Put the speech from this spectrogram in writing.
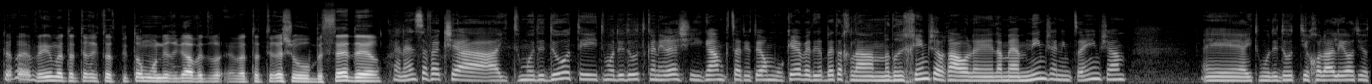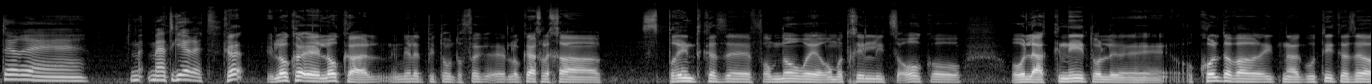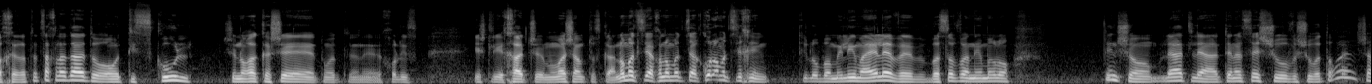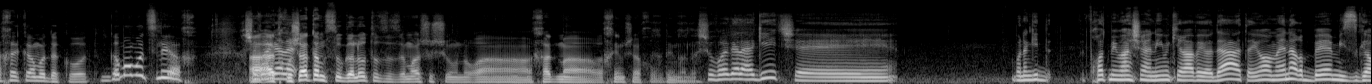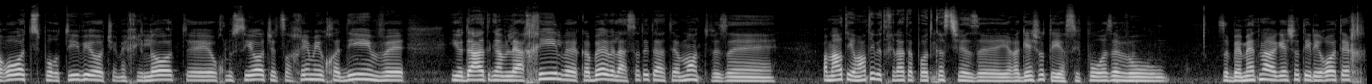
תראה, ואם אתה תראה קצת, פתאום הוא נרגע ואתה תראה שהוא בסדר, כן, אין ספק שההתמודדות היא התמודדות כנראה שהיא גם קצת יותר מורכבת, בטח למדריכים שלך או ל- למאמנים שנמצאים שם, אה, ההתמודדות יכולה להיות יותר אה, מאתגרת. כן, היא לא, אה, לא קל, אם ילד פתאום דופק, אה, לוקח לך ספרינט כזה from nowhere, או מתחיל לצעוק, או, או להקנית, או, או כל דבר התנהגותי כזה או אחר. אתה צריך לדעת, או, או תסכול, שנורא קשה, זאת אומרת, אני יכול... לס- יש לי אחד שממש היה מתוסכל, לא מצליח, לא מצליח, כולם מצליחים. כאילו, במילים האלה, ובסוף אני אומר לו, תנשום, לאט לאט, תנסה שוב ושוב. אתה רואה שאחרי כמה דקות, גם הוא מצליח. התחושת המסוגלות הזו זה משהו שהוא נורא, אחד מהערכים שאנחנו עובדים עליהם. חשוב רגע להגיד ש... בוא נגיד, לפחות ממה שאני מכירה ויודעת, היום אין הרבה מסגרות ספורטיביות שמכילות אה, אוכלוסיות של צרכים מיוחדים, והיא יודעת גם להכיל ולקבל ולעשות את ההתאמות, וזה... אמרתי, אמרתי בתחילת הפודקאסט שזה ירגש אותי, הסיפור הזה, והוא... זה באמת מרגש אותי לראות איך,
